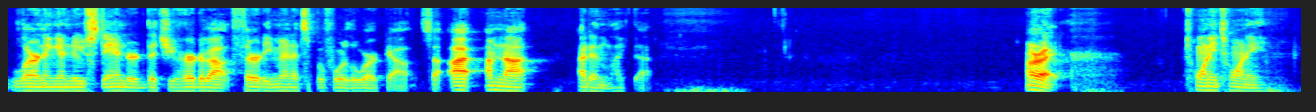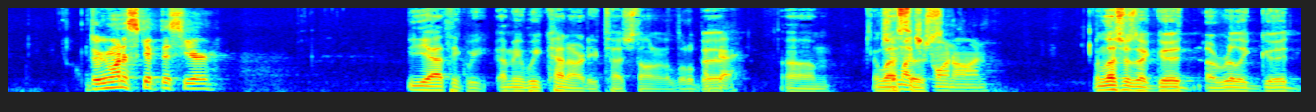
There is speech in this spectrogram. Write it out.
learning a new standard that you heard about 30 minutes before the workout. So I, I'm not, I didn't like that. All right, 2020. Do we want to skip this year? Yeah, I think we. I mean, we kind of already touched on it a little bit. Okay. Um, Too unless much there's going on. unless there's a good, a really good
